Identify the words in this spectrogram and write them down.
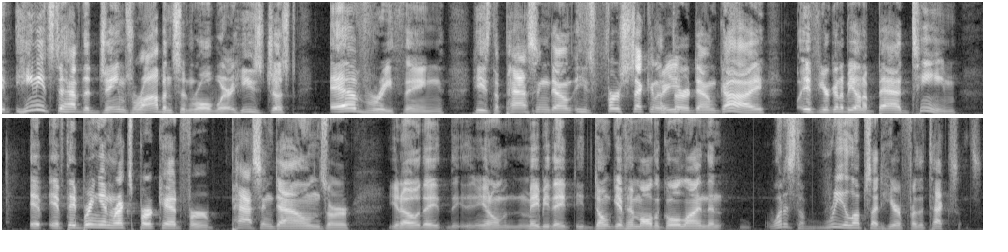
if he needs to have the James Robinson role where he's just everything. He's the passing down. He's first, second, and you- third down guy. If you're going to be on a bad team, if if they bring in Rex Burkhead for passing downs, or you know they, you know maybe they don't give him all the goal line, then what is the real upside here for the Texans?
